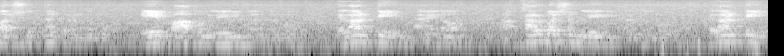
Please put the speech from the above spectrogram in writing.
పరిశుద్ధ గ్రంథము. ఏ పాపం లేని గ్రంథము. ఎలాంటి ఆయన కల్వశం లేని గ్రంథము. ఎలాంటి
